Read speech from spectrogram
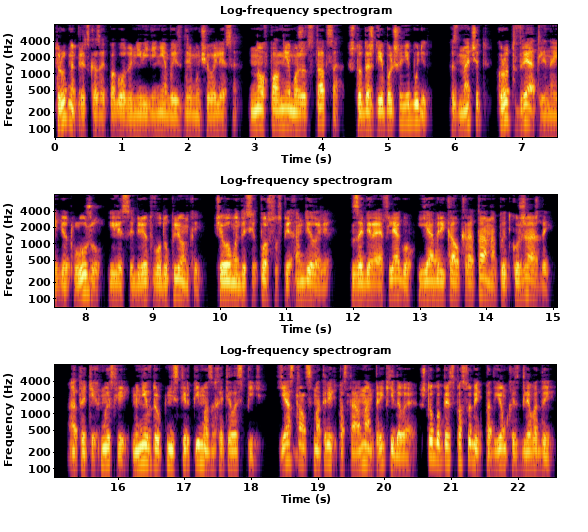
Трудно предсказать погоду, не видя неба из дремучего леса, но вполне может статься, что дождей больше не будет. Значит, крот вряд ли найдет лужу или соберет воду пленкой, чего мы до сих пор с успехом делали. Забирая флягу, я обрекал крота на пытку жаждой. От этих мыслей мне вдруг нестерпимо захотелось пить. Я стал смотреть по сторонам, прикидывая, чтобы приспособить подъемкость для воды.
